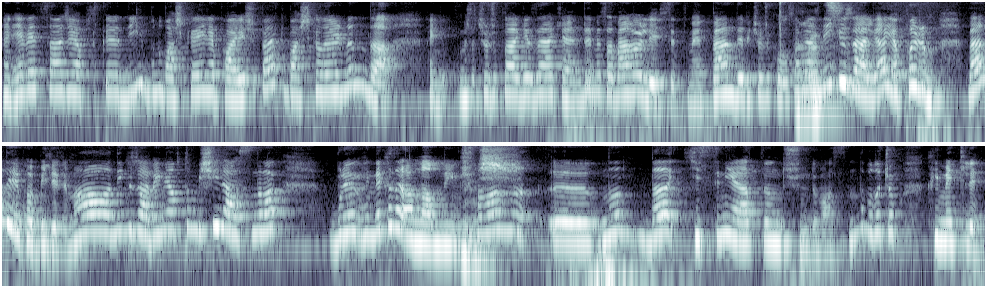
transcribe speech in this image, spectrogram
hani evet sadece yaptıkları değil bunu başkalarıyla paylaşıp belki başkalarının da hani mesela çocuklar gezerken de mesela ben öyle hissettim. Yani ben de bir çocuk olsam yani ne Evet. güzel ya yaparım. Ben de yapabilirim. Aa ne güzel benim yaptığım bir şey de aslında bak buraya hani ne kadar anlamlıymış falanın da hissini yarattığını düşündüm aslında. Bu da çok kıymetli.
